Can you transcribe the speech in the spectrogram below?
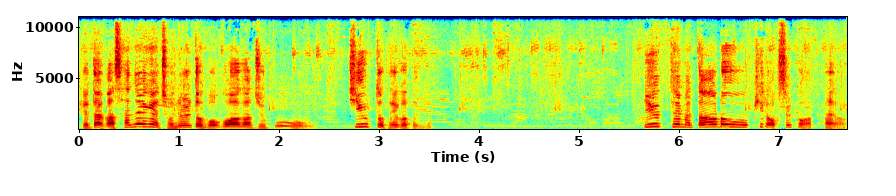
게다가 사냥의 전율도 먹어와가지고 피읍도 되거든요 피읍템은 따로 필요 없을 것 같아요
